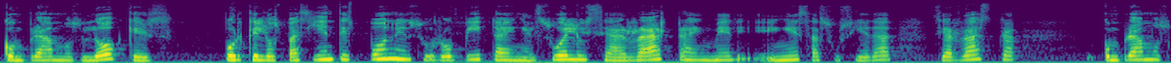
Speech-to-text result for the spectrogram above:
compramos lockers porque los pacientes ponen su ropita en el suelo y se arrastra en, en esa suciedad, se arrastra. Compramos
